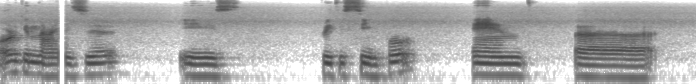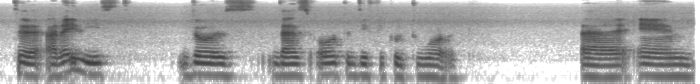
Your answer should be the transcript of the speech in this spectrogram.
organizer is pretty simple and uh, the array list does does all the difficult work uh, and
